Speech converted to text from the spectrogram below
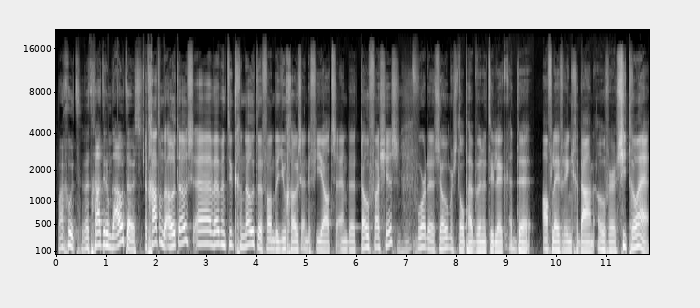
Maar goed, het gaat hier om de auto's. Het gaat om de auto's. Eh, we hebben natuurlijk genoten van de Jugo's en de Fiat's en de Tofasjes. Voor de zomerstop hebben we natuurlijk de aflevering gedaan over Citroën.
